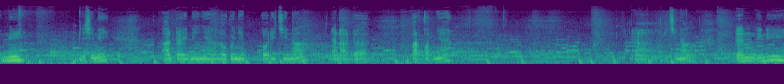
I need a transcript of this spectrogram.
Ini di sini ada ininya logonya original dan ada barcode-nya. Nah, original dan ini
